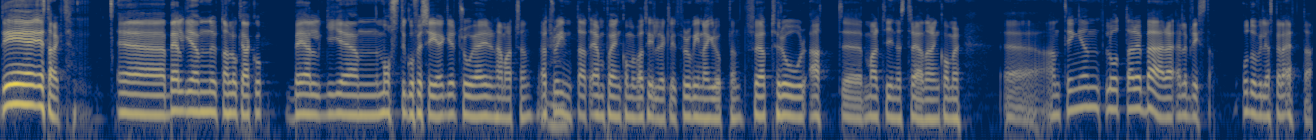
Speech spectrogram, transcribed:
Det är starkt. Eh, Belgien utan Lukaku. Belgien måste gå för seger tror jag i den här matchen. Jag tror inte att en poäng kommer vara tillräckligt för att vinna gruppen. Så jag tror att eh, Martinez, tränaren, kommer eh, antingen låta det bära eller brista. Och då vill jag spela etta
